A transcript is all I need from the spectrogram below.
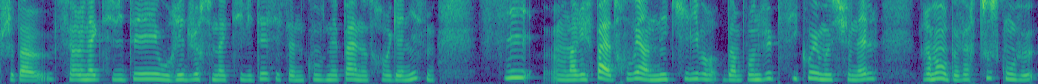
je sais pas, euh, faire une activité ou réduire son activité si ça ne convenait pas à notre organisme, si on n'arrive pas à trouver un équilibre d'un point de vue psycho-émotionnel, vraiment on peut faire tout ce qu'on veut,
